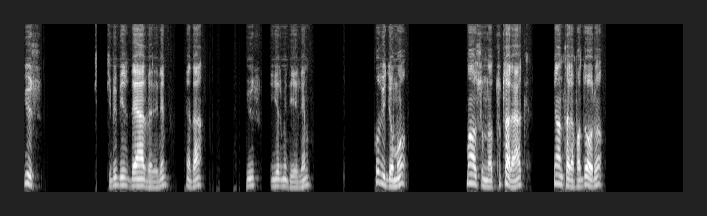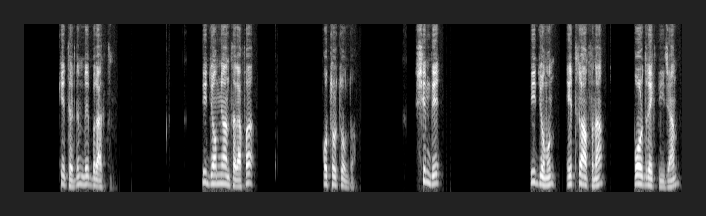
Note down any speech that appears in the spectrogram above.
100 gibi bir değer verelim. Ya da 120 diyelim. Bu videomu mouse'umla tutarak yan tarafa doğru getirdim ve bıraktım. Videom yan tarafa oturtuldu. Şimdi videomun etrafına border ekleyeceğim.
